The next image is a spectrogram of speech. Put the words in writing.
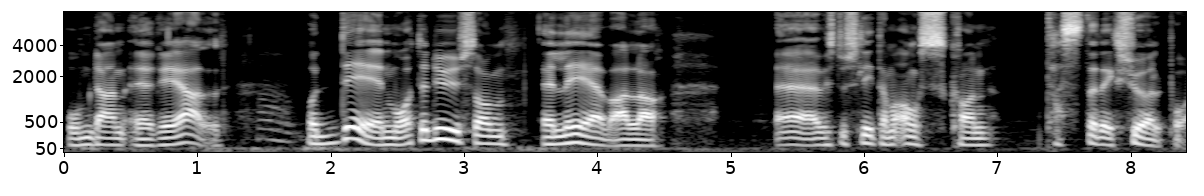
om den er reell. Og det er en måte du som elev eller eh, hvis du sliter med angst, kan teste deg sjøl på.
